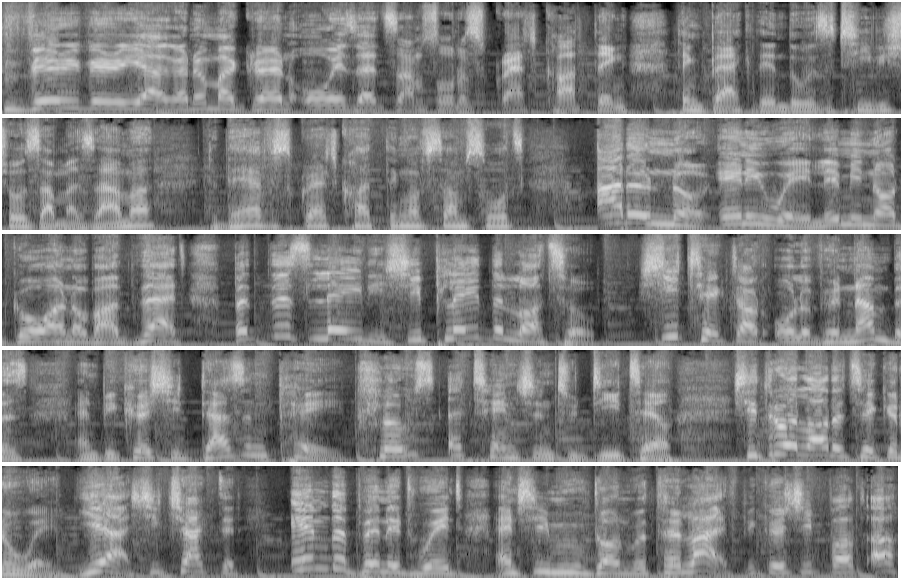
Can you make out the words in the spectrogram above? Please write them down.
very, very young. I know my grand always had some sort of scratch card thing. I think back then there was a TV show, Zama Zama. Did they have a scratch card thing of some sorts? I don't know. Anyway, let me not go on about that. But this lady, she played the lotto. She checked out all of her numbers, and because she doesn't pay close attention to detail, she threw a lotto ticket away. Yeah, she chucked it in the bin it went, and she moved on with her life because she felt, oh,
